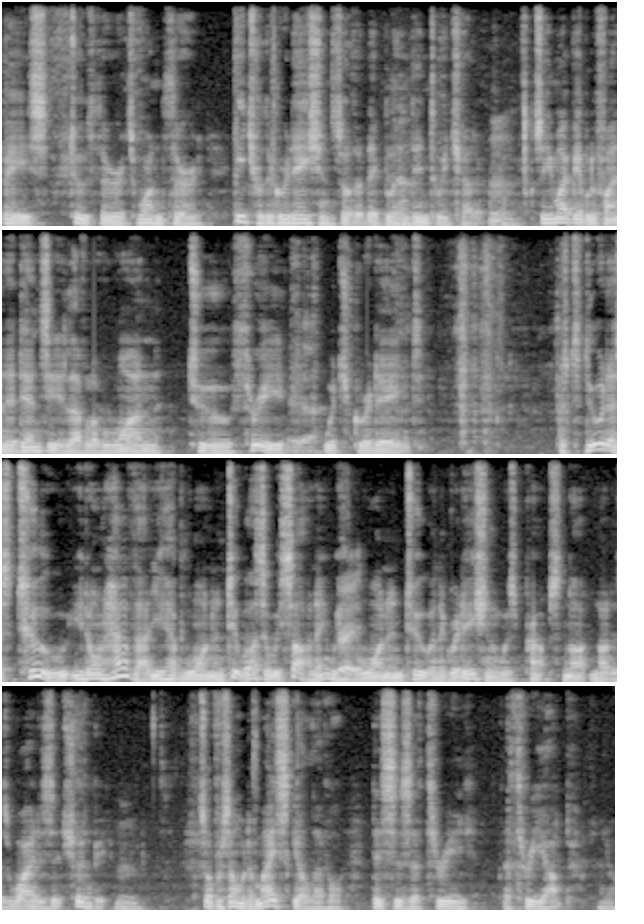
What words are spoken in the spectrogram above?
base, two thirds, one third, each with a gradation so that they blend into each other. So you might be able to find a density level of one, two, three, Yeah. which gradate. Because to do it as two, you don't have that. You have one and two. Well, that's what we saw. Eh? We Right. have one and two, and the gradation was perhaps not, not as wide as it should be. So for someone of my skill level, this is a three a three up, you know.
